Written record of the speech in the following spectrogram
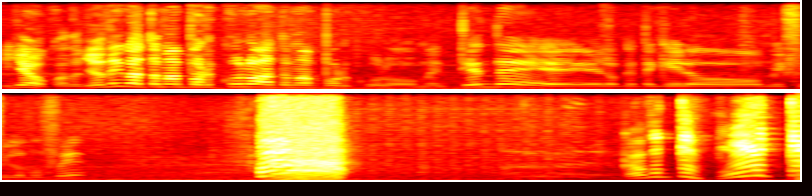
Y yo, cuando yo digo a tomar por culo, a tomar por culo. ¿Me entiendes lo que te quiero, mi filosofía? ¡Ah! ¡Cago en tu puerta!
